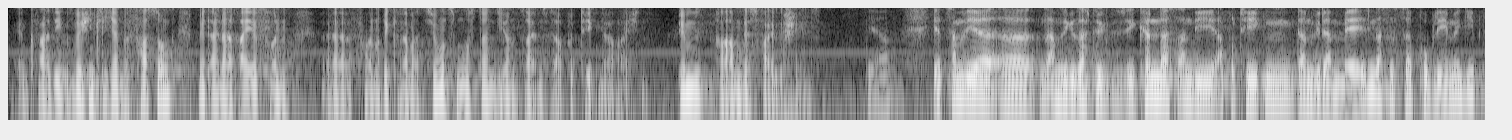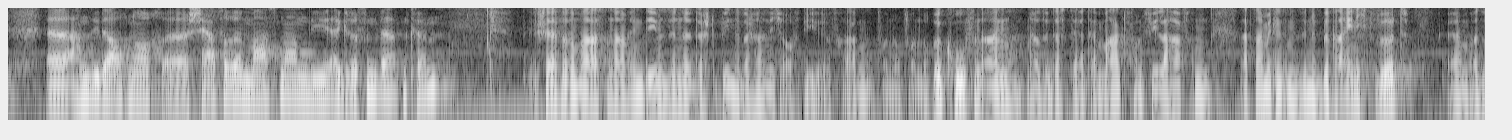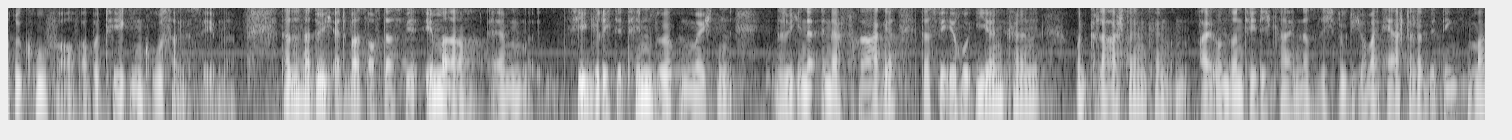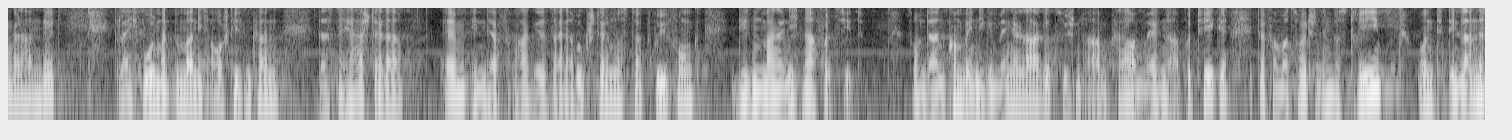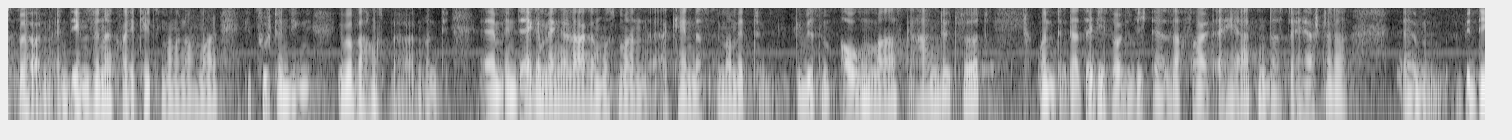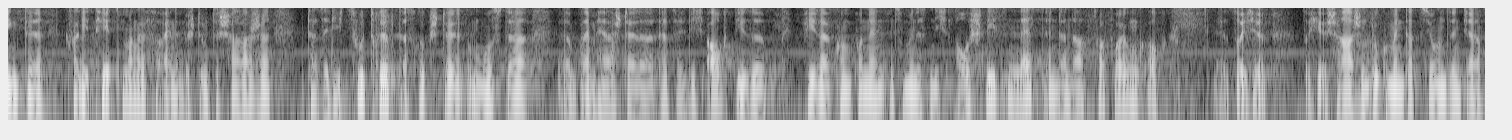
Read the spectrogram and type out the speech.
äh, quasi wöchentlicher Befassung mit einer Reihe von, äh, von Reklamationsmustern, die uns seitens der Apotheken erreichen, im Rahmen des Fallgeschehens. Ja, jetzt haben wir, äh, haben Sie gesagt, Sie, können das an die Apotheken dann wieder melden, dass es da Probleme gibt. Äh, haben Sie da auch noch äh, schärfere Maßnahmen, die ergriffen werden können? Schärfere Maßnahmen in dem Sinne, da spielen Sie wahrscheinlich auf die Fragen von, von Rückrufen an, also dass der, der Markt von fehlerhaften Arzneimitteln im Sinne bereinigt wird, ähm, also Rückrufe auf Apotheken und Großhandelsebene. Das ist natürlich etwas, auf das wir immer ähm, zielgerichtet hinwirken möchten, natürlich in der, in der Frage, dass wir eruieren können und klarstellen können in all unseren Tätigkeiten, dass es sich wirklich um einen herstellerbedingten Mangel handelt. Gleichwohl man immer nicht ausschließen kann, dass der Hersteller in der Frage seiner Rückstellmusterprüfung diesen Mangel nicht nachvollzieht. So, und dann kommen wir in die Gemengelage zwischen AMK und meldender Apotheke, der pharmazeutischen Industrie und den Landesbehörden. In dem Sinne, Qualitätsmangel nochmal, die zuständigen Überwachungsbehörden. Und ähm, in der Gemengelage muss man erkennen, dass immer mit gewissem Augenmaß gehandelt wird. Und tatsächlich sollte sich der Sachverhalt erhärten, dass der Hersteller ähm, bedingte Qualitätsmangel für eine bestimmte Charge tatsächlich zutrifft, das Rückstellmuster äh, beim Hersteller tatsächlich auch diese Fehlerkomponenten zumindest nicht nicht ausschließen lässt in der Nachverfolgung. Auch äh, solche, solche Chargendokumentationen sind ja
